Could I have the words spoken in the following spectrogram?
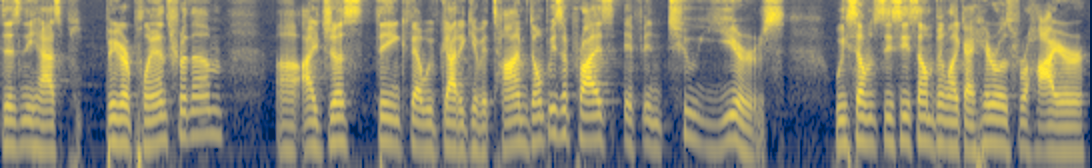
Disney has p- bigger plans for them. Uh, I just think that we've got to give it time. Don't be surprised if in two years we some see see something like a Heroes for Hire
